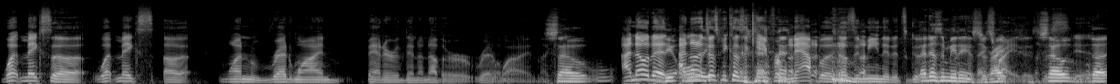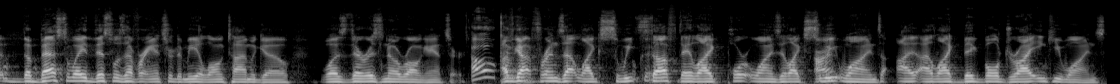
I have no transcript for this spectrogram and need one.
what makes a what makes a one red wine better than another red wine? Like, So I know that I know that just because it came from Napa doesn't mean that it's good. That doesn't mean Like, anything, it's just right? It's so just- yeah. the the best way this was ever answered to me a long time ago was there is no wrong answer. Oh, okay. I've got friends that like sweet stuff. They like port wines. They like sweet right. wines. I, I like big, bold, dry, inky wines.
